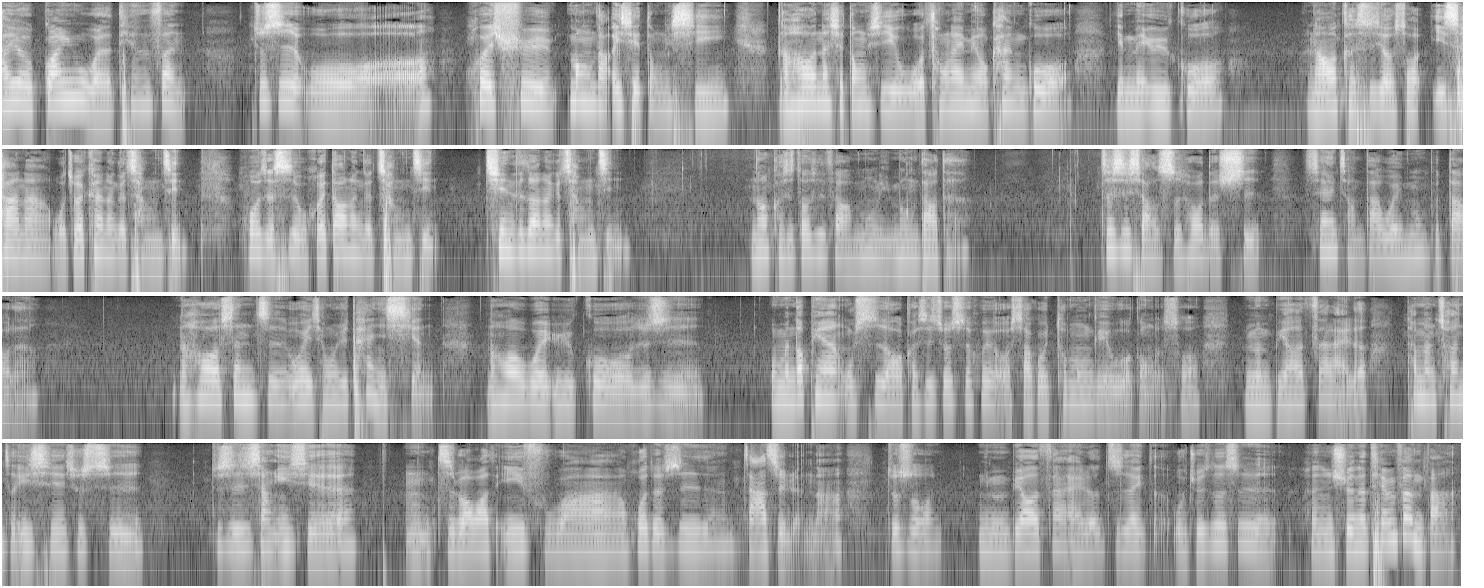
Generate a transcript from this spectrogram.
还有关于我的天分，就是我会去梦到一些东西，然后那些东西我从来没有看过，也没遇过，然后可是有时候一刹那我就会看那个场景，或者是我会到那个场景，亲自到那个场景，然后可是都是在我梦里梦到的，这是小时候的事，现在长大我也梦不到了。然后甚至我以前会去探险，然后我也遇过，就是我们都平安无事哦，可是就是会有小鬼托梦给我，跟我说你们不要再来了。他们穿着一些就是就是像一些嗯纸娃娃的衣服啊，或者是扎纸人啊，就说你们不要再来了之类的。我觉得是很玄的天分吧。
